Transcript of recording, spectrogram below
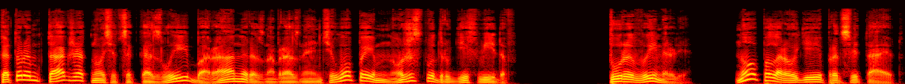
которым также относятся козлы, бараны, разнообразные антилопы и множество других видов. Туры вымерли, но полорогие процветают.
